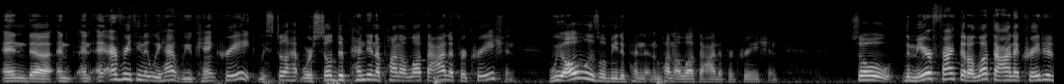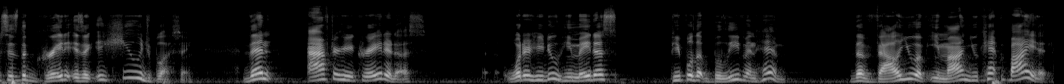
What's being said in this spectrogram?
and, uh, and, and everything that we have, we can't create. We still have, we're still dependent upon Allah Ta'ala for creation. We always will be dependent upon Allah Ta'ala for creation. So the mere fact that Allah Ta'ala created us is the great is a, a huge blessing. Then after He created us, what did He do? He made us people that believe in Him. The value of Iman, you can't buy it.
